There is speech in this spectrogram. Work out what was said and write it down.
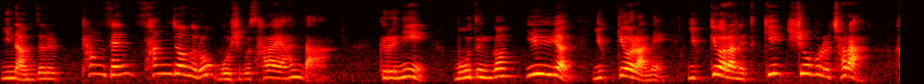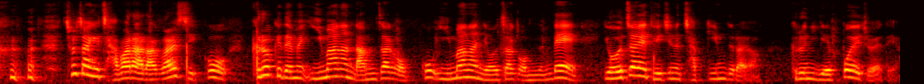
이 남자를 평생 상전으로 모시고 살아야 한다. 그러니 모든 건 1년, 6개월 안에, 6개월 안에 특히 쇼부를 쳐라. 초장에 잡아라 라고 할 수 있고 그렇게 되면 이만한 남자가 없고 이만한 여자가 없는데 여자의 돼지는 잡기 힘들어요. 그러니 예뻐해 줘야 돼요.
